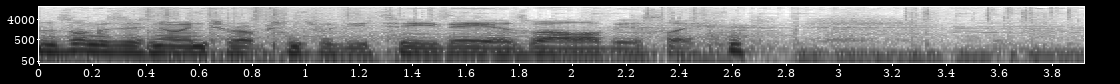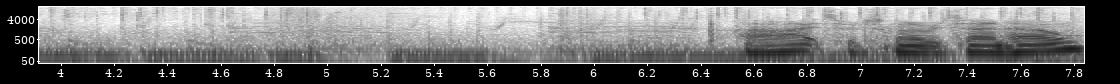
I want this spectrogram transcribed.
as long as there's no interruptions with your TV as well, obviously. Alright, so we're just going to return home.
